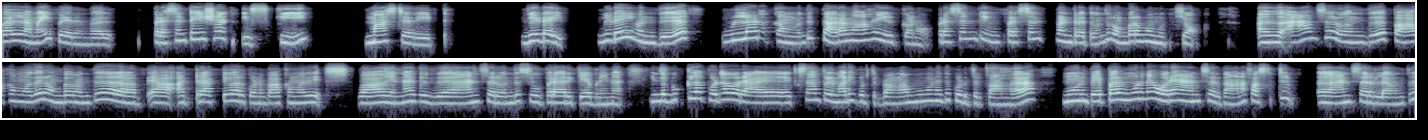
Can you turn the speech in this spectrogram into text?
வல்லமை பெறுங்கள். Presentation is key master it விடை. விடை வந்து உள்ளடக்கம் வந்து தரமாக இருக்கணும். ப்ரெசன்டிங் ப்ரெசென்ட் பண்றது வந்து ரொம்ப ரொம்ப முக்கியம். அது ஆன்சர் வந்து பார்க்கும் போதே ரொம்ப வந்து அட்ராக்டிவா இருக்கணும். பார்க்கும் போதே வா என்ன இது? ஆன்சர் வந்து சூப்பரா இருக்கே அப்படின்னு. இந்த புக்ல கூட ஒரு எக்ஸாம்பிள் மாதிரி கொடுத்துருப்பாங்க. மூணு இது கொடுத்துருப்பாங்க. மூணு பேப்பர் மூணுமே ஒரே ஆன்சர் தான். ஆனா ஃபர்ஸ்ட் ஆன்சர்ல வந்து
